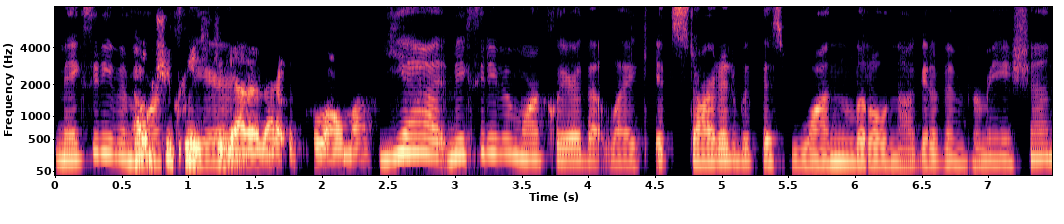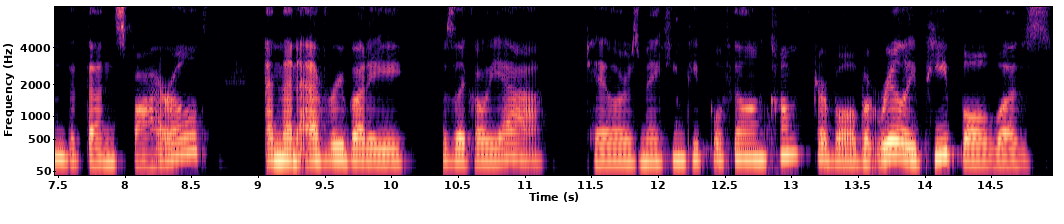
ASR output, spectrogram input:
makes it even I more she clear. pieced together that it was Paloma. Yeah, it makes it even more clear that like it started with this one little nugget of information that then spiraled. And then everybody was like, oh, yeah, Taylor's making people feel uncomfortable. But really, people was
